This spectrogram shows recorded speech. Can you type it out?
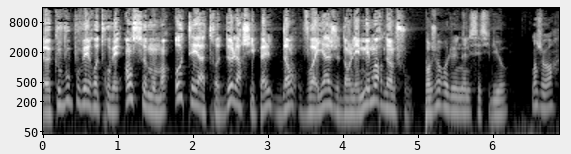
euh, que vous pouvez retrouver en ce moment au théâtre de l'Archipel dans Voyage dans les mémoires d'un fou. Bonjour Lionel Cecilio. Bonjour.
